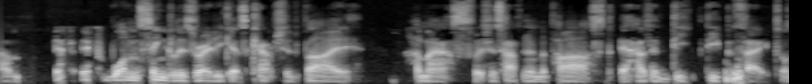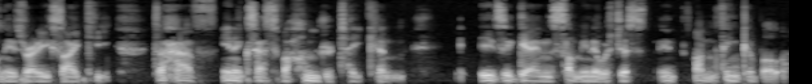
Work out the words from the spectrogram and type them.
Um, if, if one single Israeli gets captured by Hamas, which has happened in the past, it has a deep, deep effect on the Israeli psyche. To have in excess of 100 taken is again something that was just unthinkable.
